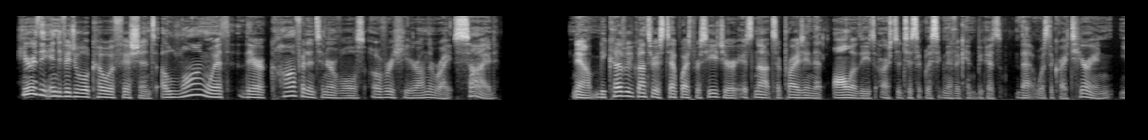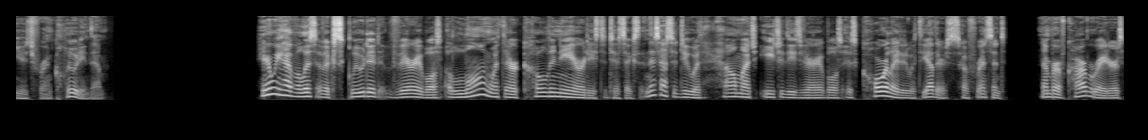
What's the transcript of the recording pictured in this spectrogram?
Here are the individual coefficients along with their confidence intervals over here on the right side. Now, because we've gone through a stepwise procedure, it's not surprising that all of these are statistically significant because that was the criterion used for including them. Here we have a list of excluded variables along with their collinearity statistics. And this has to do with how much each of these variables is correlated with the others. So for instance, number of carburetors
